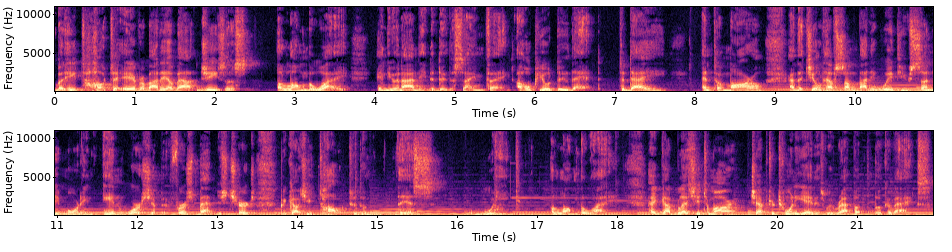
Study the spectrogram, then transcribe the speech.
but he talked to everybody about Jesus along the way. And you and I need to do the same thing. I hope you'll do that today and tomorrow, and that you'll have somebody with you Sunday morning in worship at First Baptist Church because you talked to them this week along the way. Hey, God bless you tomorrow, chapter 28, as we wrap up the book of Acts.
